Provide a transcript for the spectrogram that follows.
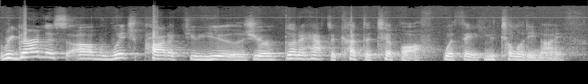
Regardless of which product you use, you're going to have to cut the tip off with a utility knife.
